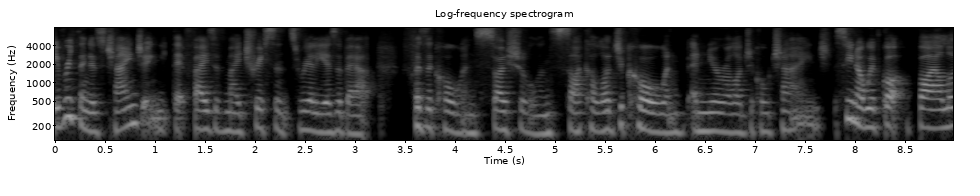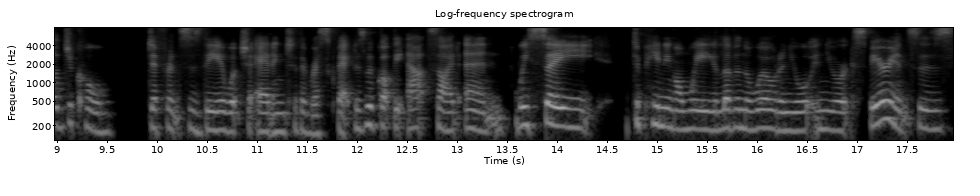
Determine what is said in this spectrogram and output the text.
everything is changing. That phase of matrescence really is about physical and social and psychological and, and neurological change. So, you know, we've got biological differences there, which are adding to the risk factors. We've got the outside in. We see depending on where you live in the world and your in your experiences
